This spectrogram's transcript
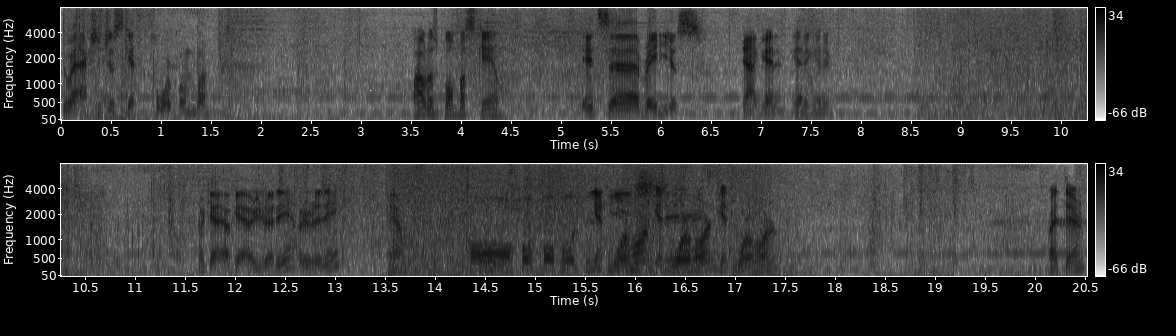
Do I actually just get four bomba? How does Bomba scale? It's uh, radius. Yeah, get it, get it, get it. Okay, okay. Are you ready? Are you ready? Yeah. Oh, Get Warhorn, get Warhorn, get Warhorn. Right there.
